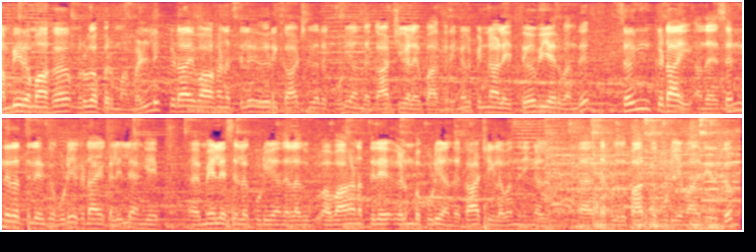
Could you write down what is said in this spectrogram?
கம்பீரமாக முருகப்பெருமான் வெள்ளிக்கிடாய் வாகனத்தில் ஏறி காட்சி தரக்கூடிய அந்த காட்சிகளை பார்க்குறீங்க பின்னாலே தேவியர் வந்து செங்கிடாய் அந்த சென் நிறத்தில் இருக்கக்கூடிய கிடாய்களில் அங்கே மேலே செல்லக்கூடிய அந்த அல்லது வாகனத்திலே எழும்பக்கூடிய அந்த காட்சிகளை வந்து நீங்கள் தற்பொழுது பார்க்கக்கூடிய மாதிரி இருக்கும்.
